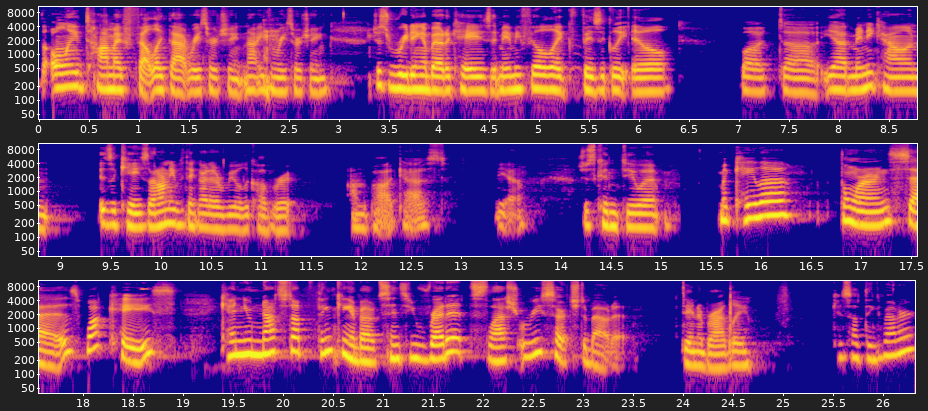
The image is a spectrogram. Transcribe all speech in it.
the only time I felt like that researching, not even researching, just reading about a case. It made me feel like physically ill. But uh, yeah, Minnie Callan is a case. I don't even think I'd ever be able to cover it on the podcast. Yeah. Just couldn't do it. Michaela Thorne says, "What case can you not stop thinking about since you read it slash researched about it? Dana Bradley. Can't stop thinking about her.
